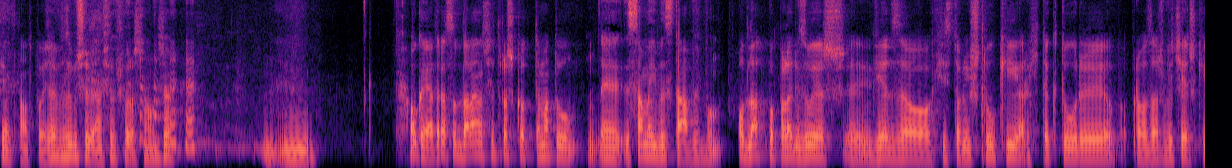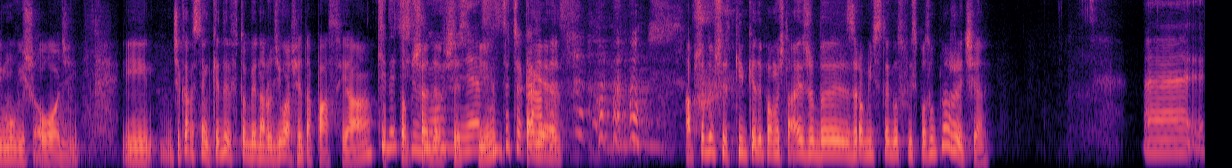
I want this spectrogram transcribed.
Piękna odpowiedź. Wzruszyłem się, przepraszam. Że... Okej, a teraz oddalając się troszkę od tematu y, samej wystawy, bo od lat popularyzujesz y, wiedzę o historii sztuki, architektury, prowadzasz wycieczki, mówisz o Łodzi. I ciekaw jestem, kiedy w tobie narodziła się ta pasja? Kiedy to ci przede znudzi, nie? wszystkim. Wszyscy czekamy. Tak jest. A przede wszystkim, kiedy pomyślałeś, żeby zrobić z tego swój sposób na życie? E,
